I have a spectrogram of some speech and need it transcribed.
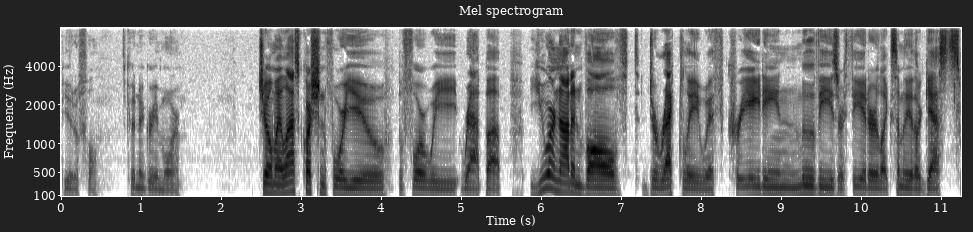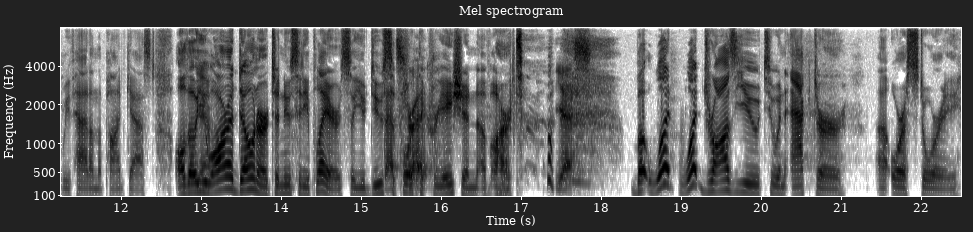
Beautiful. Couldn't agree more. Joe, my last question for you before we wrap up. You are not involved directly with creating movies or theater like some of the other guests we've had on the podcast, although you are a donor to New City Players, so you do That's support the creation of art. Yes. but what what draws you to an actor uh, or a story?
